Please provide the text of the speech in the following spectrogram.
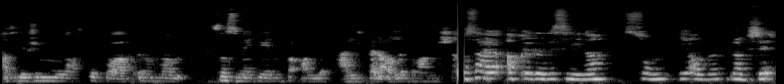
altså Det er jo ikke måte på at man, Sånn som egentlig innenfor alle felt eller alle bransjer. Og så er det akkurat det du sier nå, som i alle bransjer.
